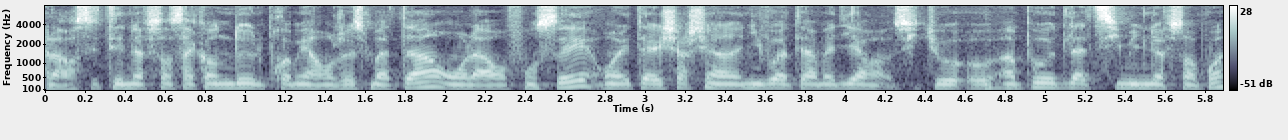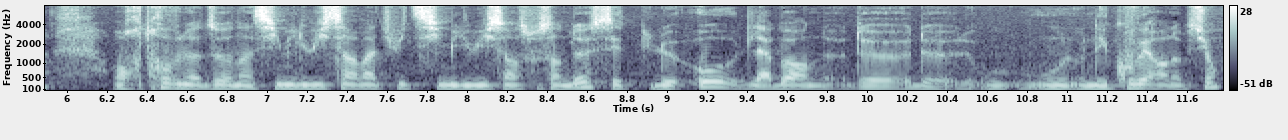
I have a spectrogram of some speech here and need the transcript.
Alors, c'était 952 le premier enjeu ce matin, on l'a enfoncé. On est allé chercher un niveau intermédiaire situé un peu au-delà de 6900 points. On retrouve notre zone, 6828, 6862. C'est le haut de la borne de, où on est couvert en options.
